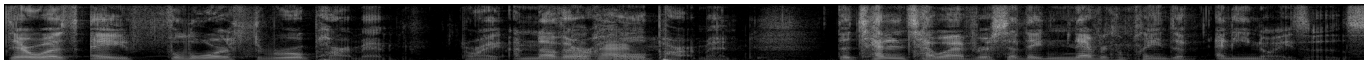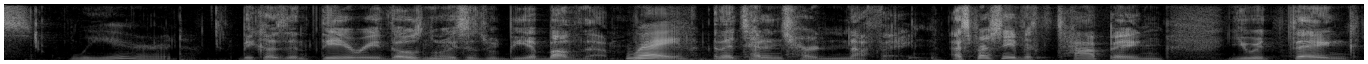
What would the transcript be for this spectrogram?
there was a floor through apartment, right? Another Okay. whole apartment. The tenants, however, said they never complained of any noises Weird. because, in theory, those noises would be above them. Right. And the tenants heard nothing. Especially if it's tapping, you would think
